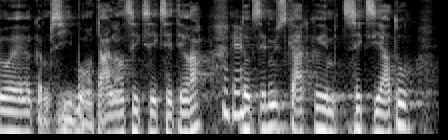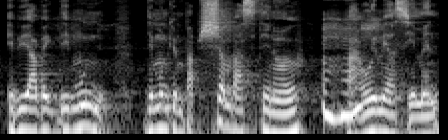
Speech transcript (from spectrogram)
ouais, comme si, bon, talent sexy, etc. Ok. Donc, c'est Muscat qui est sexy à tout. Et puis, avec des gens, des gens que je ne peux jamais citer dans eux, par remercier, men,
